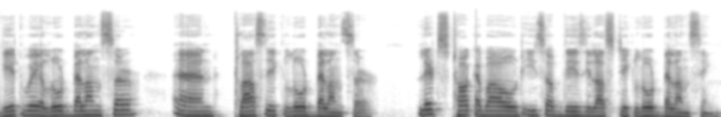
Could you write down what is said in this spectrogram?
gateway load balancer, and classic load balancer. Let's talk about each of these elastic load balancing.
